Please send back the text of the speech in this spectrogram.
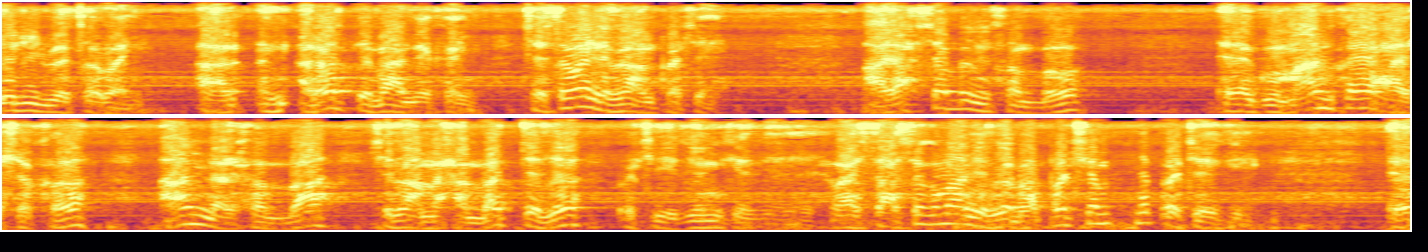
دليل وتوين أردت بمعنى كي تتوين لغان فتح أيحسب الإنسان به گمان کوي عاشقه ان الحب چې دا محبت ته پټې دین کې دی وای تاسو ګمان یې زړه پټ شم نه پټېږي اے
